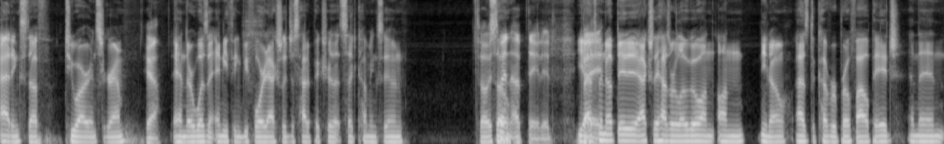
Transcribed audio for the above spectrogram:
adding stuff to our Instagram. Yeah. And there wasn't anything before. It actually just had a picture that said coming soon. So it's So- been updated. Yeah, it's been updated. It actually has our logo on on, you know, as the cover profile page. And then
